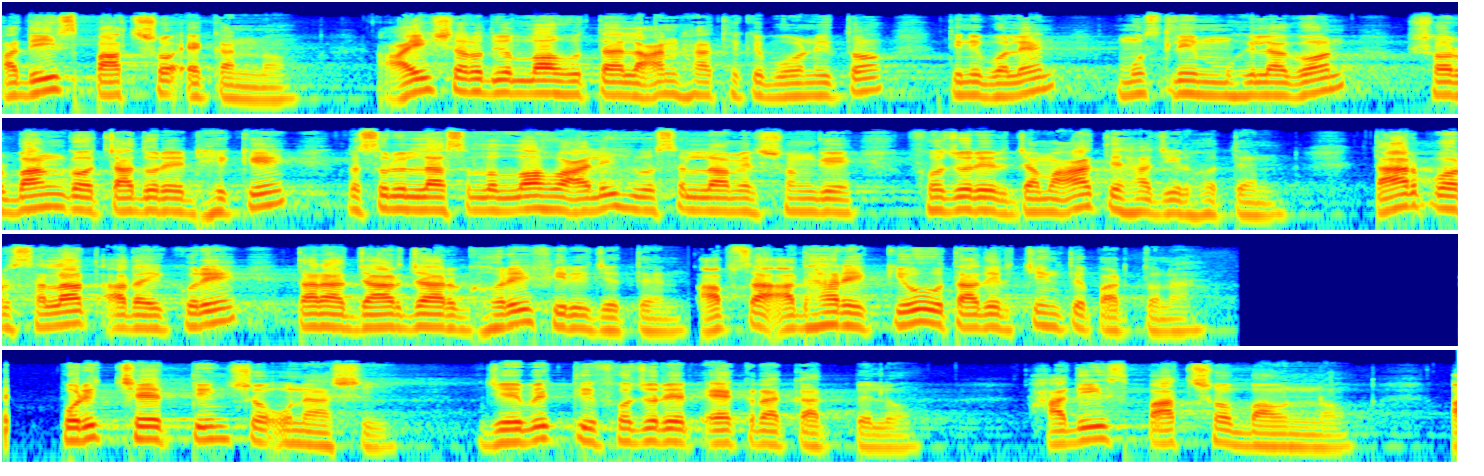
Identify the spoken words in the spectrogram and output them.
হাদিস পাঁচশো একান্ন। আইসা রদিউল্লাহ তাল আনহা থেকে বর্ণিত, তিনি বলেন, মুসলিম মহিলাগণ সর্বাঙ্গ চাদরে ঢেকে রসুল্লাহ সাল্লাহ আলিহি ওসাল্লামের সঙ্গে ফজরের জামায়াতে হাজির হতেন। তারপর সালাত আদায় করে তারা যার যার ঘরে ফিরে যেতেন। আফসা আধারে কেউ তাদের চিনতে পারত না। পরিচ্ছেদ তিনশো উনআশি। যে ব্যক্তি ফজরের এক রাকাত পেল। হাদিস পাঁচশো বাউন্ন।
